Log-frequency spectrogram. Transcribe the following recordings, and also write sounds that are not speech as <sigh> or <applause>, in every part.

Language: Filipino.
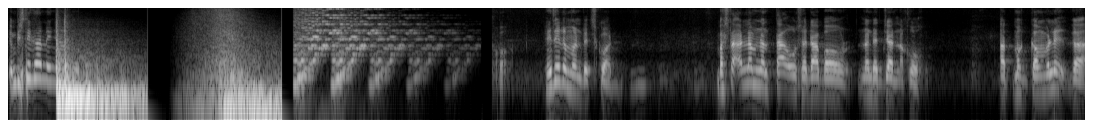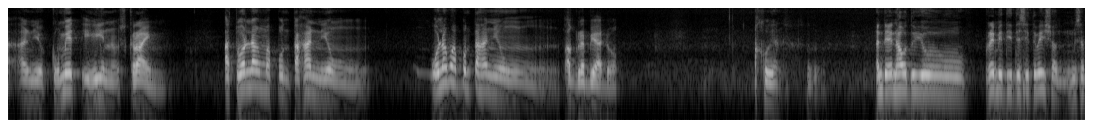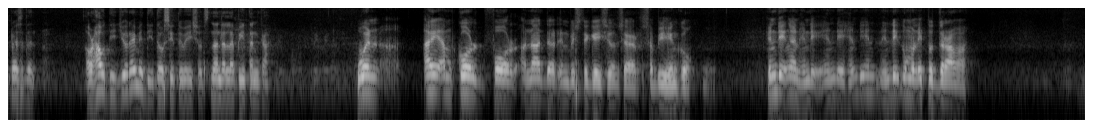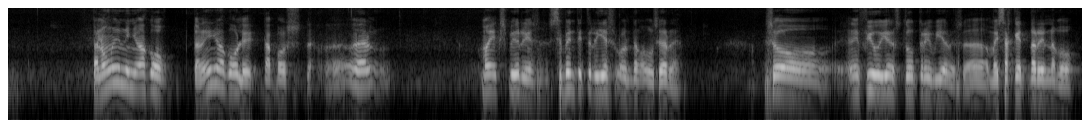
Imbestigahan ninyo ako. Hindi naman death squad. Basta alam ng tao sa Davao na nandyan ako at magkamali ka and you commit a heinous crime at walang mapuntahan yung walang mapuntahan yung agrabyado, ako yan. And then how do you remedy the situation, Mr. President? Or how did you remedy those situations na nalapitan ka? When I am called for another investigation, sir, sabihin ko, hindi nga, hindi, hindi, hindi, hindi ko man ito drama. Tanungin ninyo ako, tanungin niyo ako ulit, tapos, uh, well, my experience, 73 years old ako, sir. Eh. So, in a few years, two, three years, uh, may sakit na rin ako.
